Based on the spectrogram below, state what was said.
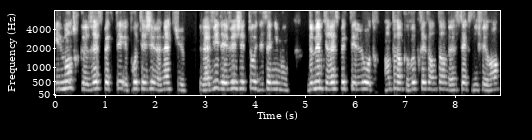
Il montre que respecter et protéger la nature, la vie des végétaux et des animaux, de même que respecter l'autre en tant que représentant d'un sexe différent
